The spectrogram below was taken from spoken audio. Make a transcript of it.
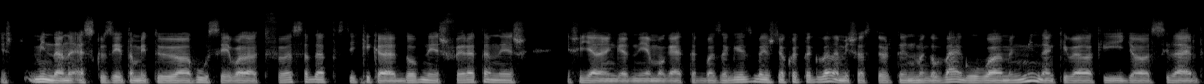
és minden eszközét, amit ő a 20 év alatt felszedett, azt így ki kellett dobni és félretenni, és, és így elengednie magát ebbe az egészbe, és gyakorlatilag velem is ez történt, meg a vágóval, meg mindenkivel, aki így a Szilárd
